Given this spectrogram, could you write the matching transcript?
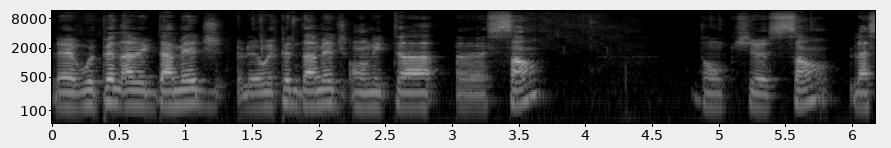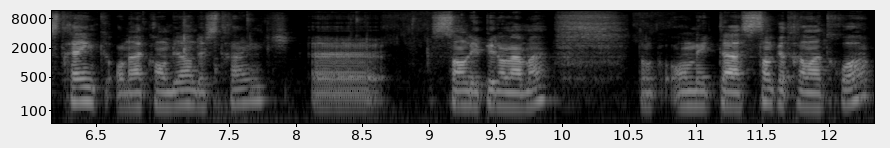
le weapon avec damage. Le weapon damage, on est à 100. Donc, 100. La strength, on a combien de strength Sans l'épée dans la main? Donc, on est à 183.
